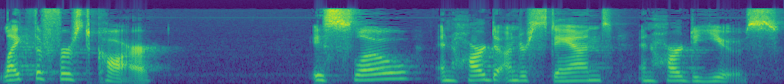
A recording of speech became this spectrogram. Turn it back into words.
like the first car, is slow and hard to understand and hard to use.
